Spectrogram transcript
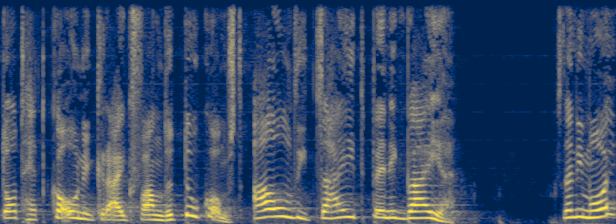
tot het koninkrijk van de toekomst. Al die tijd ben ik bij je. Is dat niet mooi?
